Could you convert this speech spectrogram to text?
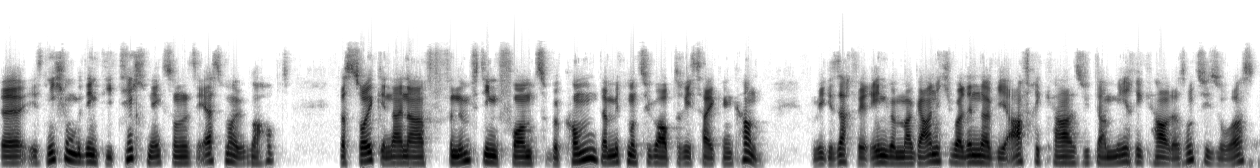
äh, ist nicht unbedingt die Technik, sondern es ist erstmal überhaupt das Zeug in einer vernünftigen Form zu bekommen, damit man es überhaupt recyceln kann. Und wie gesagt, wir reden wir mal gar nicht über Länder wie Afrika, Südamerika oder sonst wie sowas,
